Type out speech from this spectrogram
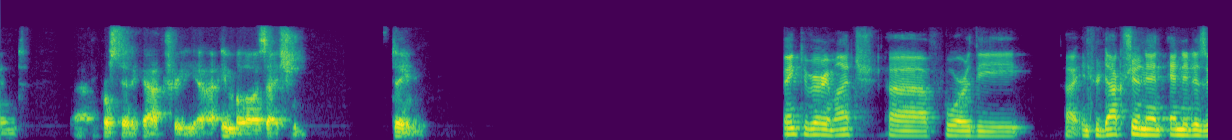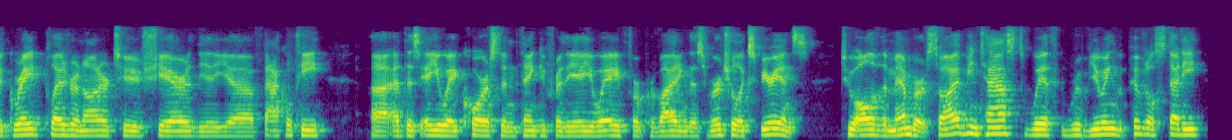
and uh, prostatic artery uh, embolization. Dean. Thank you very much uh, for the uh, introduction, and, and, it is a great pleasure and honor to share the uh, faculty at this AUA course, and thank you for the AUA for providing this virtual experience to all of the members. So I've been tasked with reviewing the pivotal study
